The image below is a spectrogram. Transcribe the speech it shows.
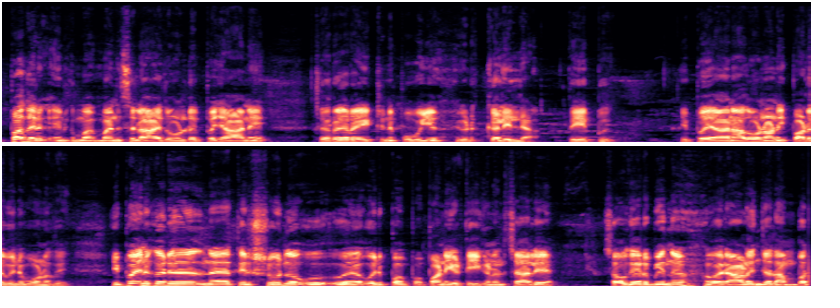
ഇപ്പം അത് എനിക്ക് മനസ്സിലായതുകൊണ്ട് ഇപ്പം ഞാൻ ചെറിയ റേറ്റിന് പോയി എടുക്കലില്ല തേപ്പ്. ഇപ്പോൾ ഞാൻ അതുകൊണ്ടാണ് ഈ പടവിന് പോണത്. ഇപ്പോൾ എനിക്കൊരു തൃശ്ശൂരിൽ ഒരു പണി കിട്ടിയിരിക്കണം. വെച്ചാൽ സൗദി അറേബ്യയിൽ നിന്ന് ഒരാളിന്റെ നമ്പർ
